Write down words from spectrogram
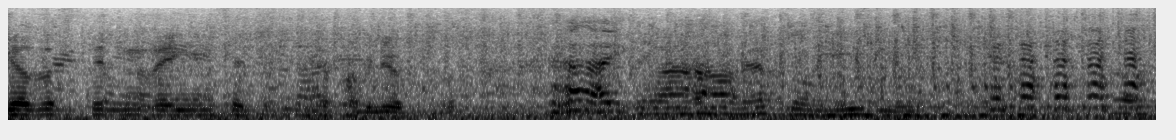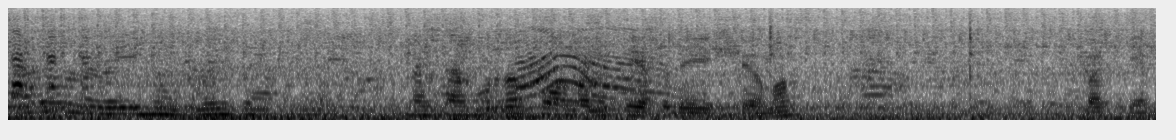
Yazı stilini, rengini seçip siz yapabiliyorsunuz. Mesela burada formanın fiyatı değişiyor mu? Bakayım.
